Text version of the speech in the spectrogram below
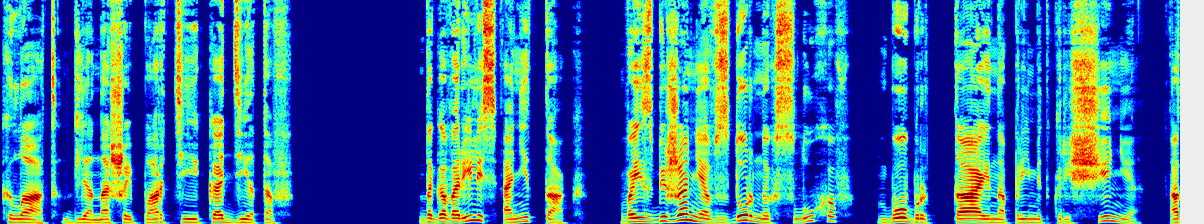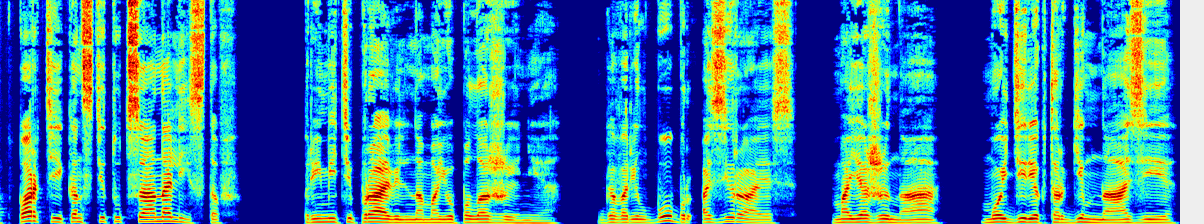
клад для нашей партии кадетов». Договорились они так. Во избежание вздорных слухов Бобр тайно примет крещение от партии конституционалистов. «Примите правильно мое положение», — говорил Бобр, озираясь. «Моя жена, мой директор гимназии.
